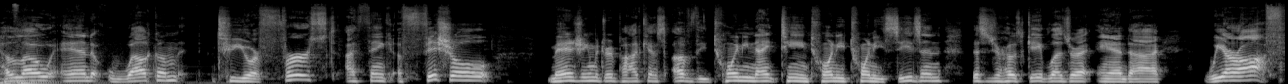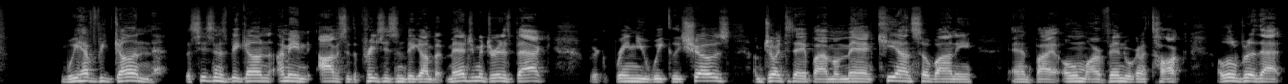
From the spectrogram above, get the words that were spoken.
Hello and welcome to your first, I think, official Managing Madrid podcast of the 2019 2020 season. This is your host, Gabe Lezra, and uh, we are off. We have begun. The season has begun. I mean, obviously, the preseason begun, but Managing Madrid is back. We're bringing you weekly shows. I'm joined today by my man, Kiyan Sobhani, and by Om Arvind. We're going to talk a little bit of that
